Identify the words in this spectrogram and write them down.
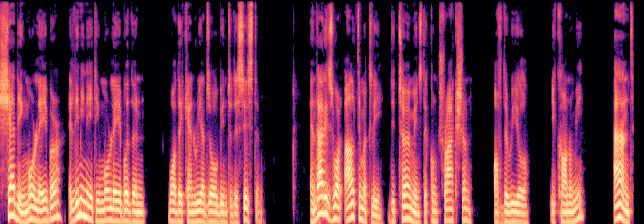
shedding more labor, eliminating more labor than what they can reabsorb into the system. And that is what ultimately determines the contraction of the real economy and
